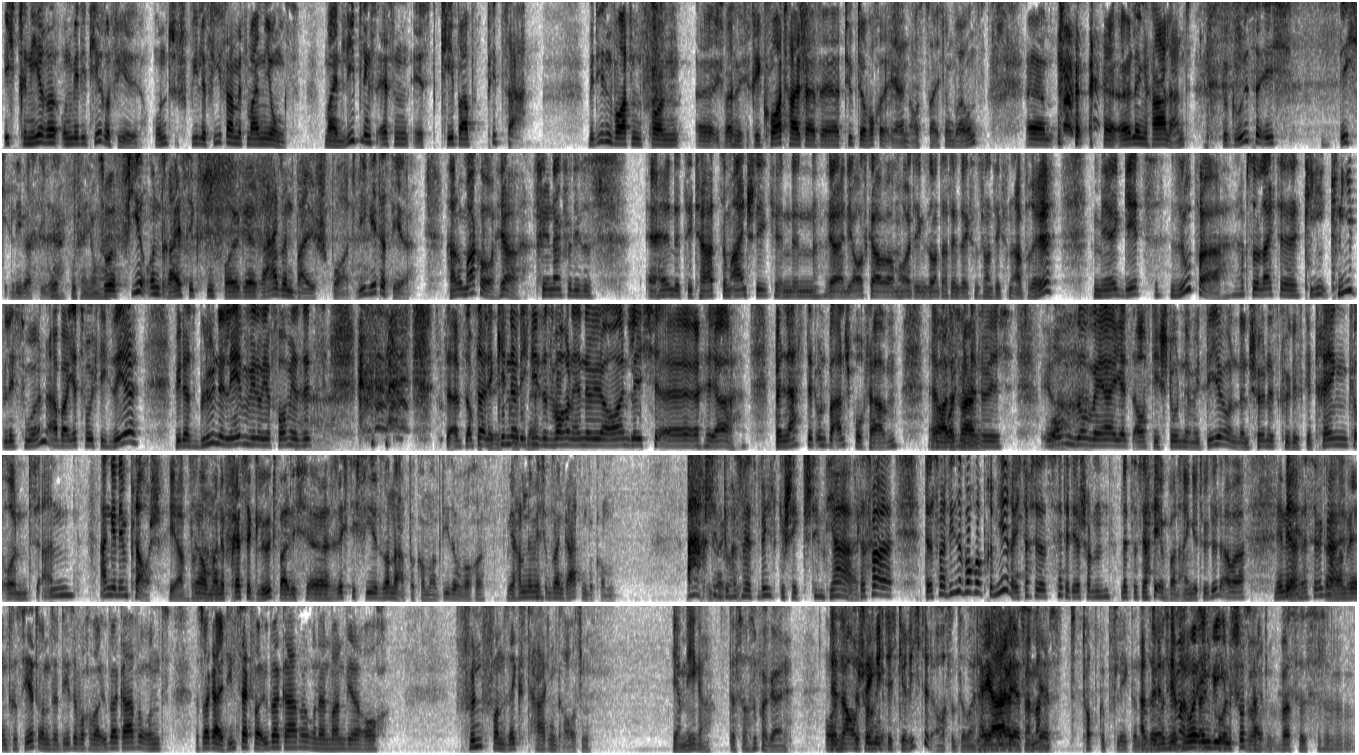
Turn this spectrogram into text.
Ich trainiere und meditiere viel und spiele FIFA mit meinen Jungs. Mein Lieblingsessen ist Kebab Pizza. Mit diesen Worten von, äh, ich weiß nicht, Rekordhalter der Typ der Woche Ehrenauszeichnung bei uns, ähm, Erling Haaland, begrüße ich dich, lieber Steve, Ja, guter Junge. zur 34. Folge Rasenballsport. Wie geht es dir? Hallo Marco, ja, vielen Dank für dieses erhellende Zitat zum Einstieg in, den, ja, in die Ausgabe am heutigen Sonntag, den 26. April. Mir geht's super. Ich habe so leichte Knie Knieblessuren, aber jetzt, wo ich dich sehe, wie das blühende Leben, wie du hier vor mir sitzt, als ob deine Kinder gut, dich ne? dieses Wochenende wieder ordentlich äh, ja, belastet und beansprucht haben. Äh, Ja, freut mich natürlich umso mehr jetzt auf die Stunde mit dir und ein schönes, kühles Getränk und an angenehmen Plausch hier am Sonntag. Genau, meine Fresse glüht, weil ich äh, richtig viel Sonne abbekommen habe diese Woche. Wir haben nämlich unseren Garten bekommen. Ach, stimmt, du hast mir das Bild geschickt. Stimmt, ja. Das war, das war diese Woche Premiere. Ich dachte, das hättet ihr schon letztes Jahr irgendwann eingetütet, aber Nee, nee, ja, das ist ja da waren geil. wir interessiert und äh, diese Woche war Übergabe und das war geil. Dienstag war Übergabe und dann waren wir auch fünf von sechs Tagen draußen. Ja, mega. Das ist auch super geil. Und Der sah auch schon deswegen- richtig gerichtet aus und so weiter. Ja, ja, der ist, der ist top gepflegt und Also so. Wir müssen es nur irgendwie im kurz, Schuss wa- halten. Was ist,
